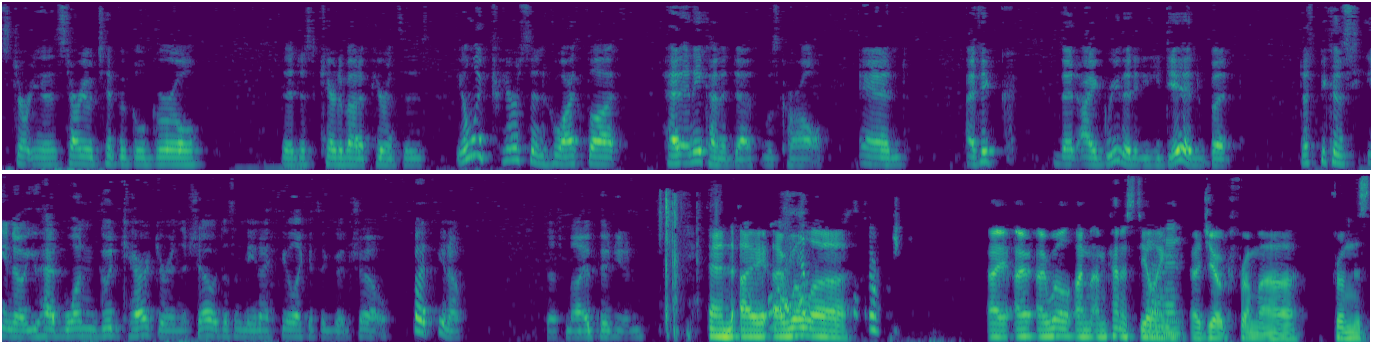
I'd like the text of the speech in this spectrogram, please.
stereotypical girl that just cared about appearances. The only person who I thought had any kind of depth was Carl, and I think that I agree that he did, but just because you know you had one good character in the show doesn't mean I feel like it's a good show. But you know, that's my opinion. And I, I will, uh, I, I, I will. I'm, I'm kind of stealing a joke from, uh, from this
